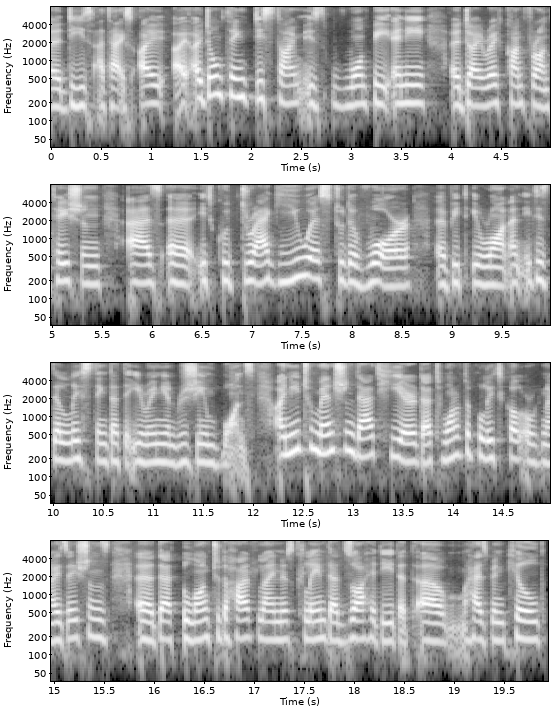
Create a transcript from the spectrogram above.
uh, these attacks. I, I, I, don't think this time is won't be any uh, direct confrontation as it could drag U.S. to the war with Iran, and it is the listing that the Iranian regime wants. I need to mention that here that one of the political organizations that belong to the hardliners claim that Zahedi, that um, has been killed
